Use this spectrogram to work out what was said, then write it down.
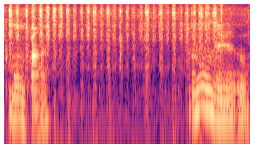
Come on, five. Oh, no.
